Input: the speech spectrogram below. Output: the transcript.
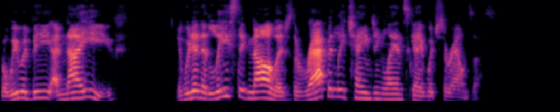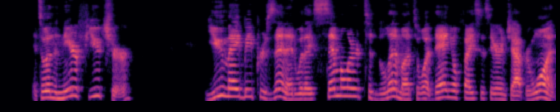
But we would be uh, naive if we didn't at least acknowledge the rapidly changing landscape which surrounds us. And so, in the near future, you may be presented with a similar dilemma to what Daniel faces here in chapter 1.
